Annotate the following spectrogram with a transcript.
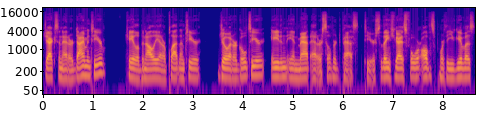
Jackson at our Diamond tier, Caleb and Ali at our Platinum tier, Joe at our Gold tier, Aiden and Matt at our Silver Pass tier. So thank you guys for all the support that you give us.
